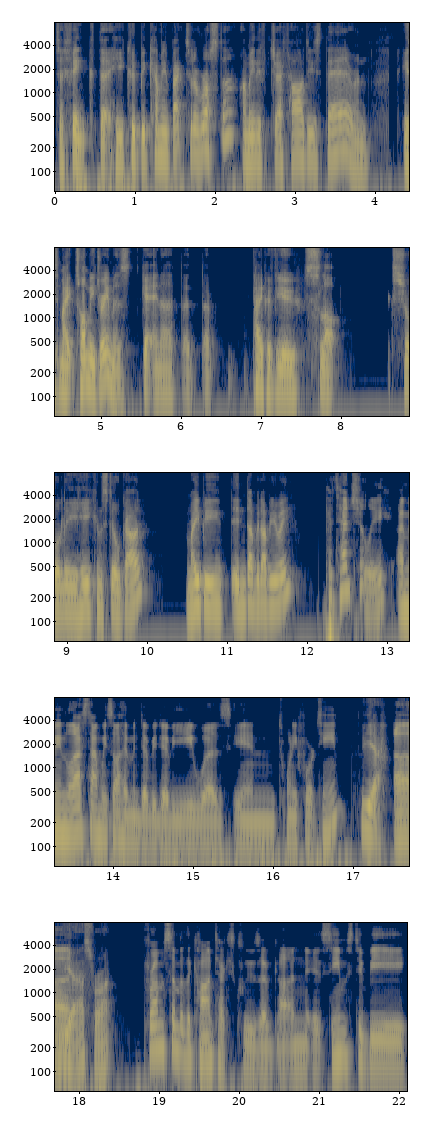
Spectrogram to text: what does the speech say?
to think that he could be coming back to the roster. I mean, if Jeff Hardy's there and his mate Tommy Dreamer's getting a, a, a pay per view slot, surely he can still go. Maybe in WWE. Potentially. I mean, the last time we saw him in WWE was in 2014. Yeah. Uh, yeah, that's right. From some of the context clues I've gotten, it seems to be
